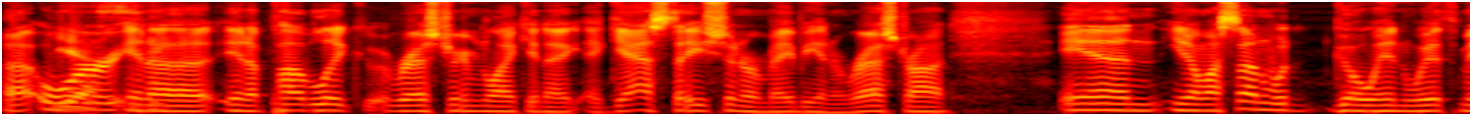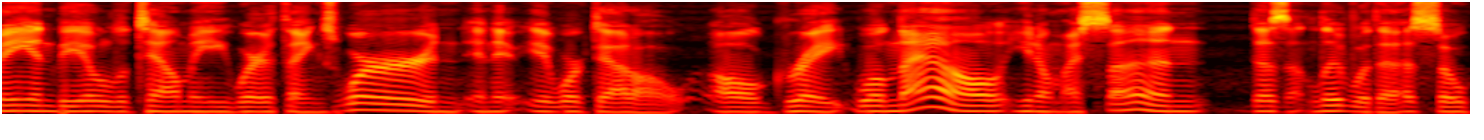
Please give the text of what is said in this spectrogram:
uh, or Yes. in a in a public restroom like in a, a gas station or maybe in a restaurant. And you know my son would go in with me and be able to tell me where things were and, and it, it worked out all all great. Well now you know my son doesn't live with us so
